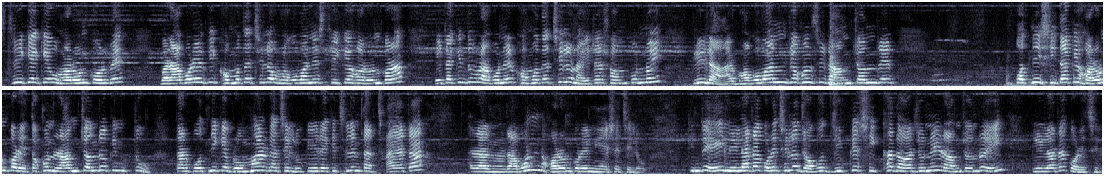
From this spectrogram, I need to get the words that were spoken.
স্ত্রীকে কেউ হরণ করবে? বা রাবণের কি ক্ষমতা ছিল ভগবানের স্ত্রীকে হরণ করা? এটা কিন্তু রাবণের ক্ষমতা ছিল না, এটা সম্পূর্ণই লীলা। আর ভগবান যখন শ্রী রামচন্দ্রের পত্নী সীতাকে হরণ করে, তখন রামচন্দ্র কিন্তু তার পত্নীকে ব্রহ্মার কাছে লুকিয়ে রেখেছিলেন, তার ছায়াটা রাবণ হরণ করে নিয়ে এসেছিল। কিন্তু এই লীলাটা করেছিল জগৎজীবকে শিক্ষা দেওয়ার জন্যই রামচন্দ্র এই লীলাটা করেছিল।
